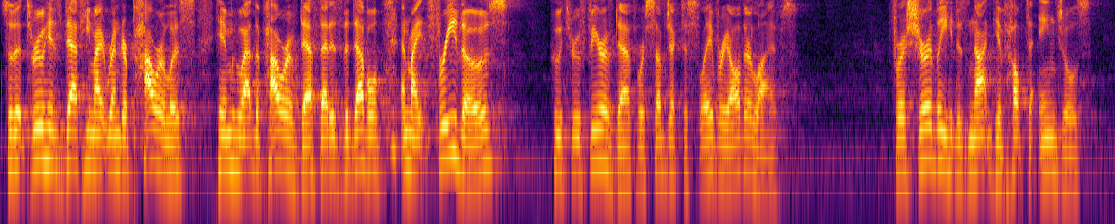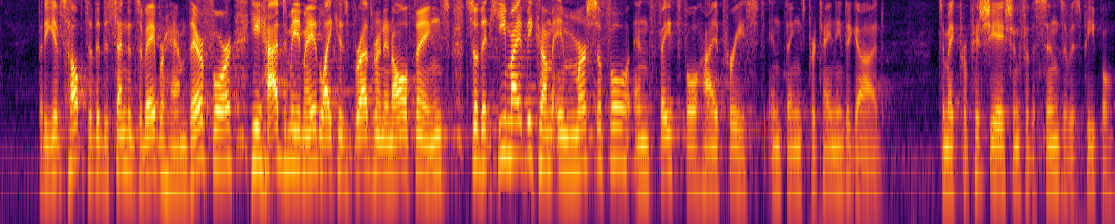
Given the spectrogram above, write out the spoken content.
so that through his death he might render powerless him who had the power of death, that is the devil, and might free those who through fear of death were subject to slavery all their lives. For assuredly he does not give help to angels but he gives help to the descendants of Abraham. Therefore, he had to be made like his brethren in all things, so that he might become a merciful and faithful high priest in things pertaining to God, to make propitiation for the sins of his people.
